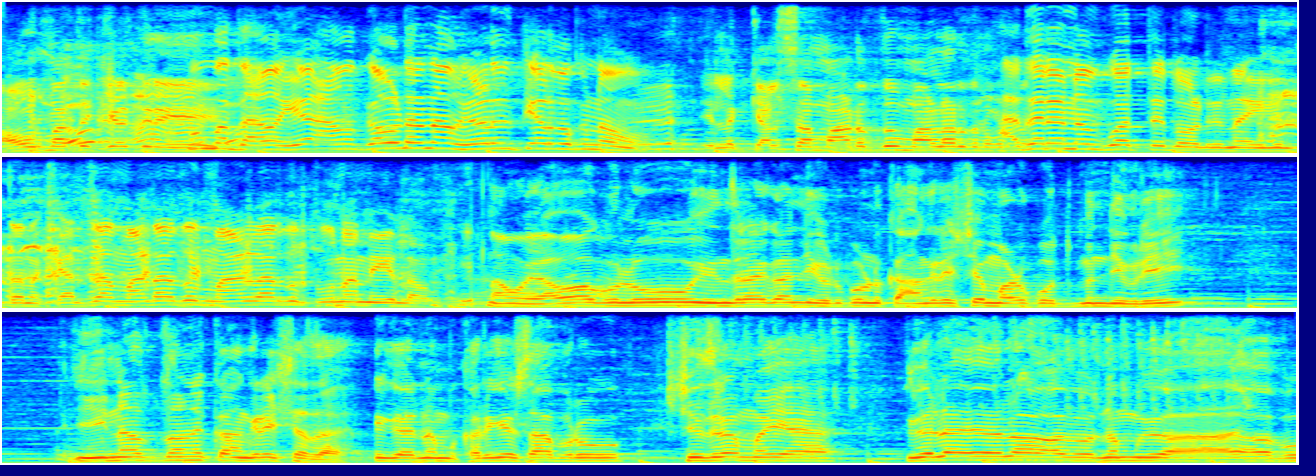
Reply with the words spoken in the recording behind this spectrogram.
ಅವ್ರ ಮತ್ತೆ ಕೇಳ್ತೀರಿ? ಮತ್ತೆ ಅವ ಹೇ- ಅವ ಗೌಡ ನಾವು ಹೇಳೋದು ಕೇಳ್ಬೇಕು ನಾವು. ಇಲ್ಲ ಕೆಲಸ ಮಾಡೋದು ಮಾಡ್ಲಾರ್ದು ಅದರೇ ನಮ್ಗೆ ಗೊತ್ತಿಲ್ಲ ನೋಡ್ರಿ ನಾ ಈಗಿನ ಕೆಲಸ ಮಾಡೋದು ಮಾಡ್ಲಾರ್ದು ಪುನಃ ಇಲ್ಲ ಅವು. ನಾವು ಯಾವಾಗಲೂ ಇಂದಿರಾ ಗಾಂಧಿ ಹಿಡ್ಕೊಂಡು ಕಾಂಗ್ರೆಸ್ಸೇ ಮಾಡ್ಕೋತ ಬಂದೀವ್ರಿ. ಈನಾದ್ತಾನೆ ಕಾಂಗ್ರೆಸ್ ಅದ. ಈಗ ನಮ್ಮ ಖರ್ಗೆ ಸಾಹೇಬರು ಸಿದ್ದರಾಮಯ್ಯ ಇವೆಲ್ಲ ಎಲ್ಲ ನಮ್ಗೆ ಅವು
